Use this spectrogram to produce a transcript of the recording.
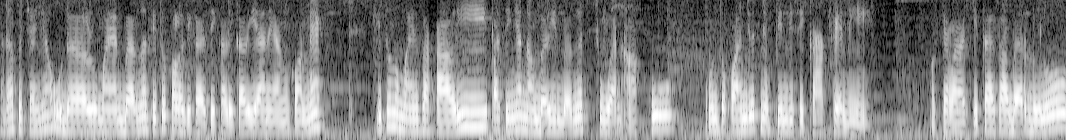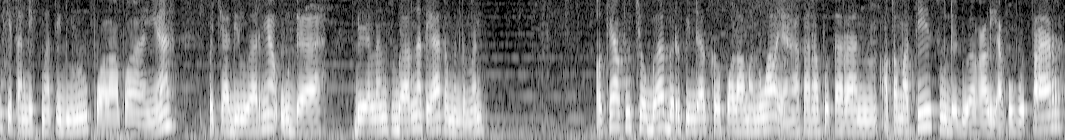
padahal pecahnya udah lumayan banget itu kalau dikasih kali-kalian yang connect. Itu lumayan sekali pastinya nambahin banget cuan aku untuk lanjut nyepin di si kakek nih. Oke lah kita sabar dulu kita nikmati dulu pola-polanya. Pecah di luarnya udah balance banget ya teman-teman Oke aku coba berpindah ke pola manual ya karena putaran otomatis sudah dua kali aku putar.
